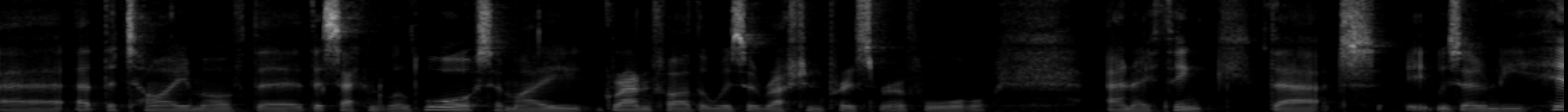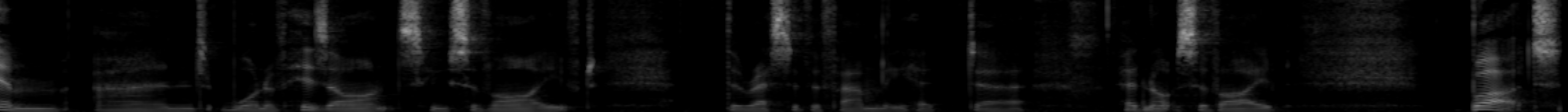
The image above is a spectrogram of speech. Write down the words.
uh, at the time of the, the Second World War. So my grandfather was a Russian prisoner of war. And I think that it was only him and one of his aunts who survived. The rest of the family had uh, had not survived. But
